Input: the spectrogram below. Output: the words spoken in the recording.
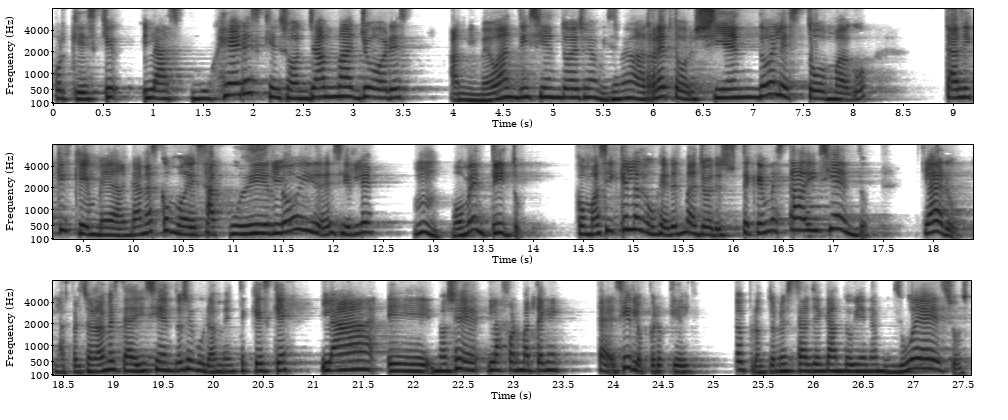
porque es que las mujeres que son ya mayores a mí me van diciendo eso y a mí se me va retorciendo el estómago, casi que, que me dan ganas como de sacudirlo y decirle, mm, momentito, ¿cómo así que las mujeres mayores, usted qué me está diciendo? Claro, la persona me está diciendo seguramente que es que la, eh, no sé la forma técnica de decirlo, pero que de pronto no está llegando bien a mis huesos,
